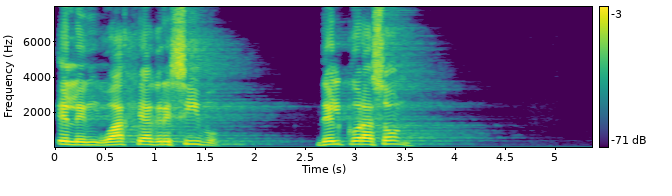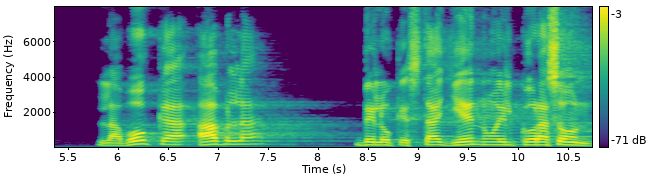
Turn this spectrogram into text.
el lenguaje agresivo del corazón. La boca habla de lo que está lleno el corazón.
